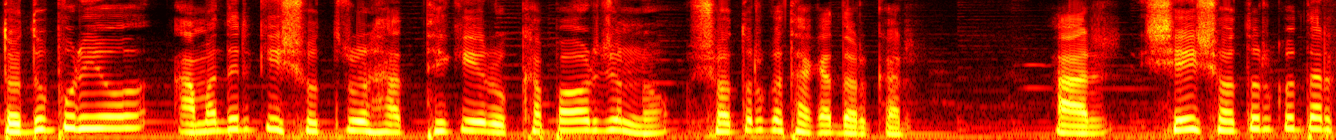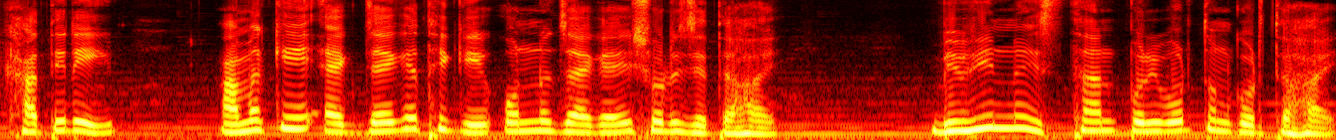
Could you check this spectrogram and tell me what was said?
তদুপরিও আমাদেরকে শত্রুর হাত থেকে রক্ষা পাওয়ার জন্য সতর্ক থাকা দরকার। আর সেই সতর্কতার খাতিরেই আমাকে এক জায়গা থেকে অন্য জায়গায় সরে যেতে হয়। বিভিন্ন স্থান পরিবর্তন করতে হয়।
